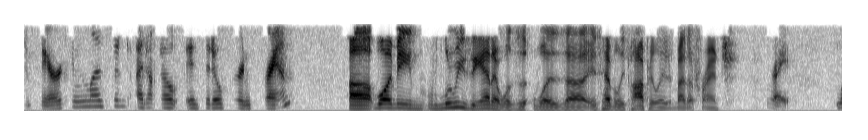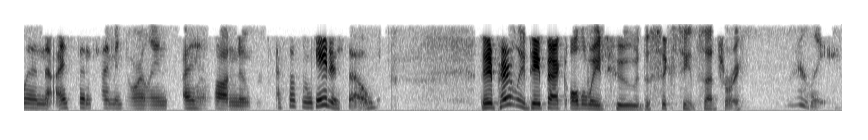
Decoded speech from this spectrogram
an American legend. I don't know. Is it over in France? Uh, well, I mean, Louisiana was was uh, is heavily populated by the French. Right. When I spent time in New Orleans, I saw no. I saw some gators though. They apparently date back all the way to the 16th century. Really?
